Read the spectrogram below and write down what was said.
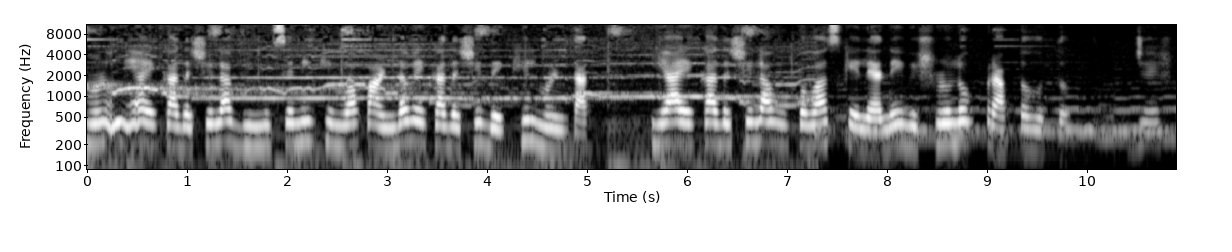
म्हणून या एकादशीला भीमसेनी किंवा पांडव एकादशी देखील म्हणतात. या एकादशीला उपवास केल्याने विष्णुलोक प्राप्त होतं. ज्येष्ठ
